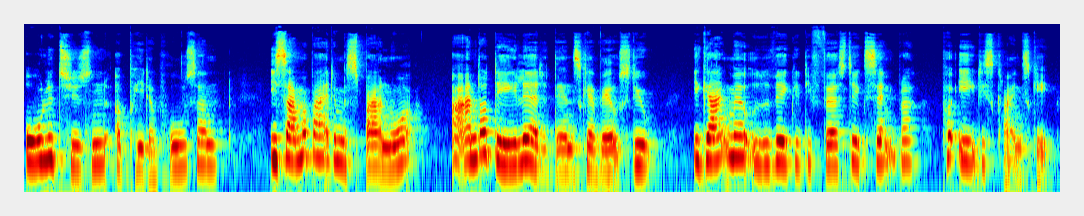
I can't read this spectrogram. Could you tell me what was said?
Ole Thyssen og Peter Brusen, i samarbejde med Spar Nord og andre dele af det danske erhvervsliv, i gang med at udvikle de første eksempler på etisk regnskab.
